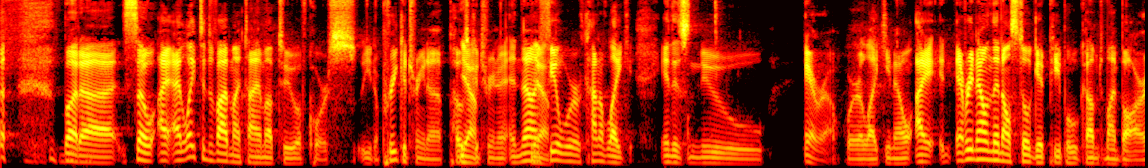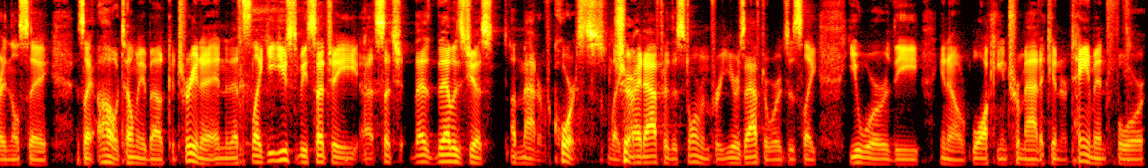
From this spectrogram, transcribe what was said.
but uh, so I, I like to divide my time up to, of course, you know, pre Katrina, post Katrina, and then Yeah. I feel we're kind of like in this new era where like you know i every now and then i'll still get people who come to my bar and they'll say it's like oh tell me about katrina and that's like it used to be such a uh, such that, that was just a matter of course like Sure. right after the storm and for years afterwards it's like you were the you know walking traumatic entertainment for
